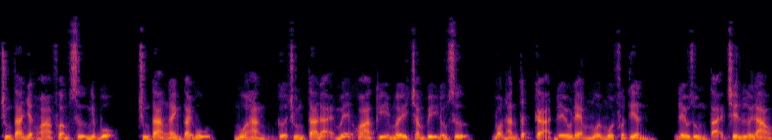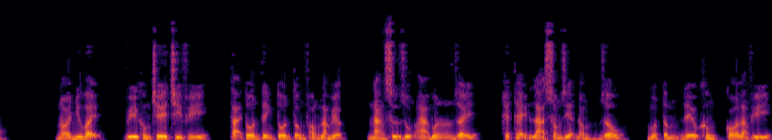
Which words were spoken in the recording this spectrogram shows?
chúng ta nhận hóa phẩm sự nghiệp bộ chúng ta ngành tài vụ, mua hàng cửa chúng ta đại mệ khoa kỹ mấy trăm vị đồng sự, bọn hắn tất cả đều đem mỗi một phân tiền, đều dùng tại trên lưới lao nói như vậy, vì khống chế chi phí, tại tôn tinh tôn tổng phòng làm việc, nàng sử dụng a bốn giấy, hết thể là song diện đóng dấu, một tấm đều không có lãng phí.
